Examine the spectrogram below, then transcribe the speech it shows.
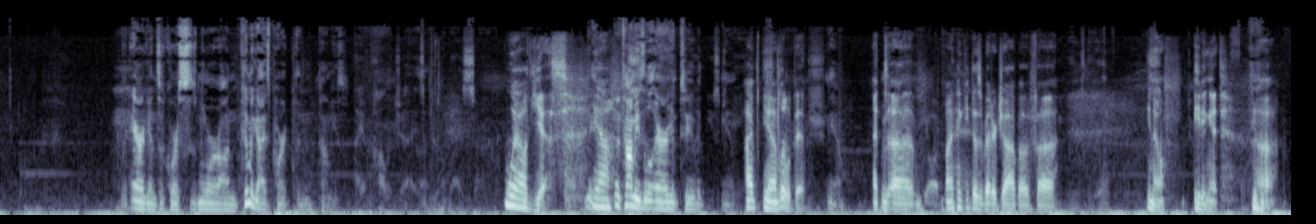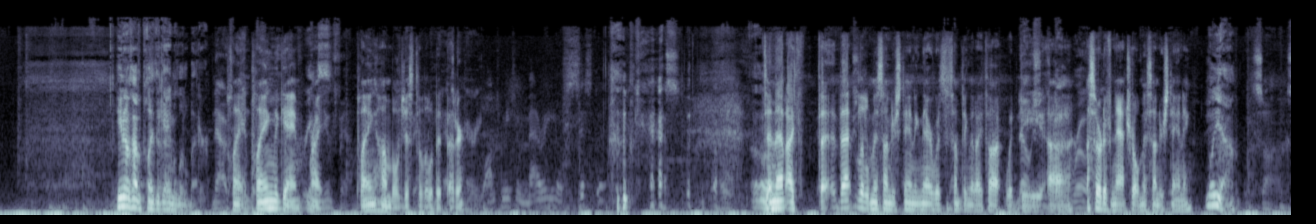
Arrogance, of course, is more on Kumagai's part than Tommy's. I apologize, Kumagai-san. Well, yes. Yeah. Uh, Tommy's a little arrogant too, but yeah, I've yeah a little bit. yeah. At, uh, I think he does a better job of, uh, you know, eating it, uh, He knows how to play the game a little better. Play, playing the game, right? Playing humble just a little bit better. Want me to marry your sister? Yes. And that I th- that little misunderstanding there was something that I thought would be uh, a sort of natural misunderstanding. Well, yeah,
